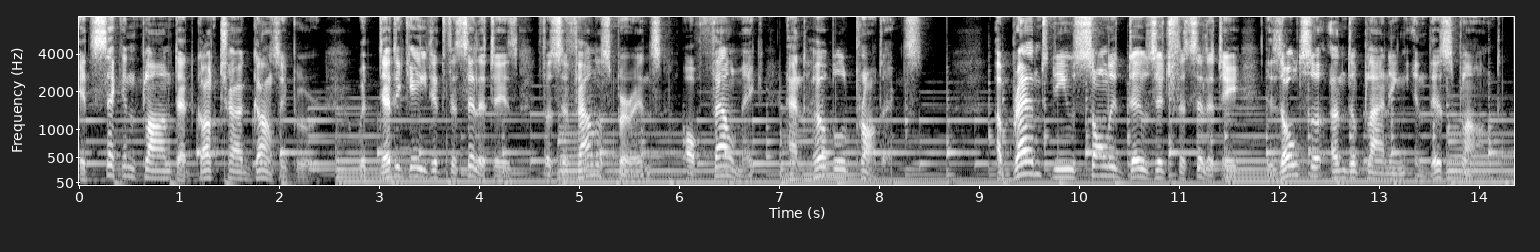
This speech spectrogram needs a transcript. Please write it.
its second plant at Gocha Gazipur with dedicated facilities for cephalosporins, ophthalmic and herbal products. A brand new solid dosage facility is also under planning in this plant.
